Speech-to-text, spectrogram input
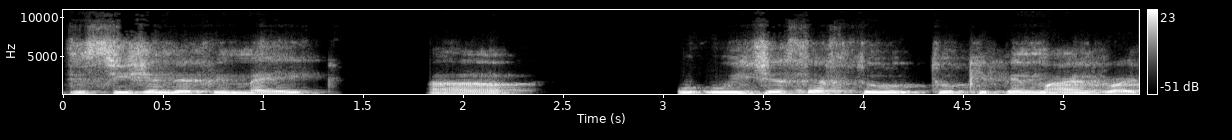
decision that we make, uh, we just have to to keep in mind, right,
